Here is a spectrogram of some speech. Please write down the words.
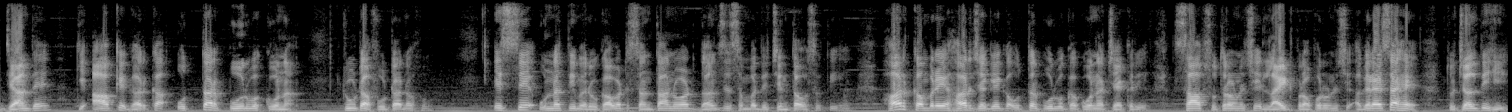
ध्यान दें कि आपके घर का उत्तर पूर्व कोना टूटा फूटा न हो। इससे उन्नति में रुकावट, संतान और धन से संबंधित चिंता हो सकती है। हर कमरे, हर जगह का उत्तर पूर्व का कोना चेक करिए। साफ़ सुथरा होना चाहिए, लाइट प्रॉपर होनी चाहिए। अगर ऐसा है तो जल्दी ही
